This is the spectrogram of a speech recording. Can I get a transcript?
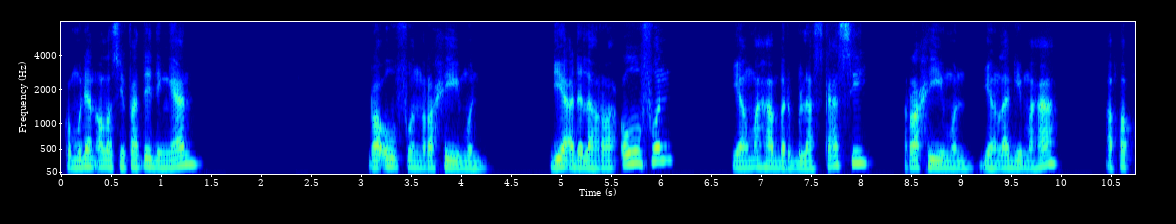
Kemudian Allah sifati dengan Ra'ufun Rahimun. Dia adalah Ra'ufun yang maha berbelas kasih, Rahimun yang lagi maha apa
